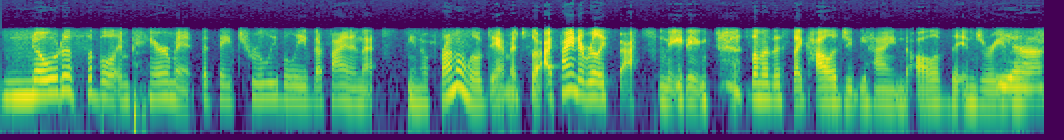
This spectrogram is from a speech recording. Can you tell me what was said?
noticeable impairment, but they truly believe they're fine, and that's you know frontal lobe damage. So I find it really fascinating some of the psychology behind all of the injuries Yeah.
